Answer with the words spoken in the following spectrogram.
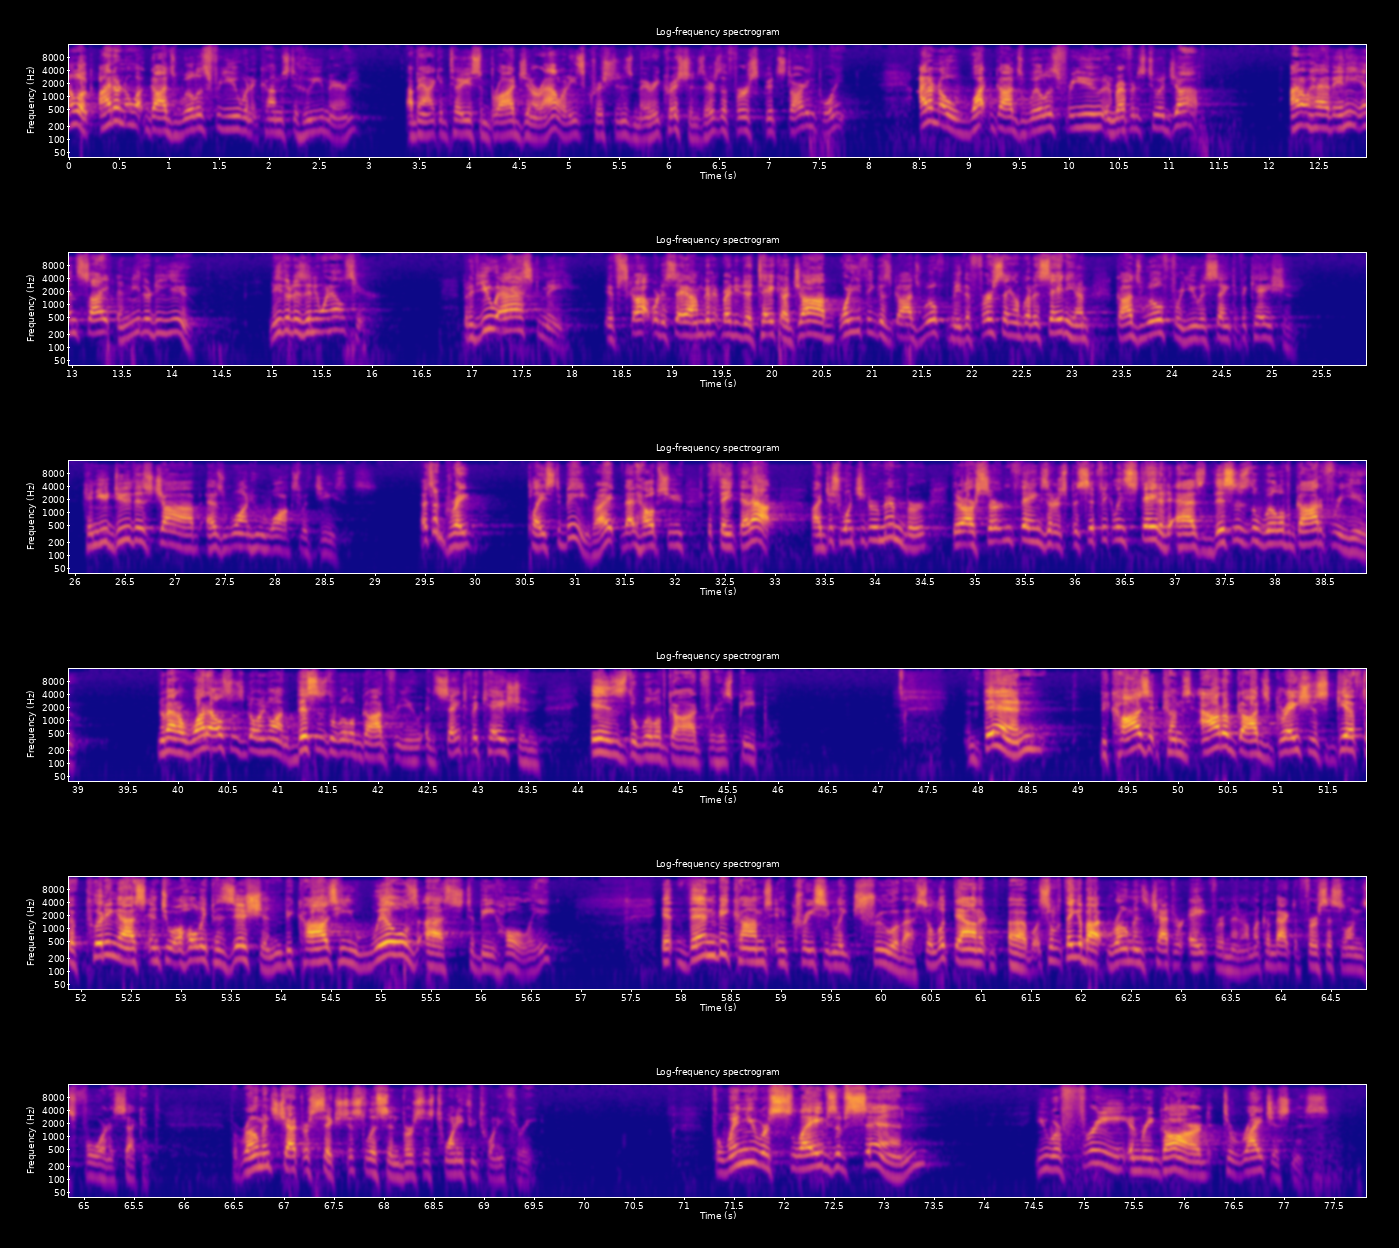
Now, look, I don't know what God's will is for you when it comes to who you marry. I mean, I can tell you some broad generalities. Christians marry Christians. There's the first good starting point. I don't know what God's will is for you in reference to a job. I don't have any insight, and neither do you. Neither does anyone else here. But if you ask me, if Scott were to say, I'm getting ready to take a job, what do you think is God's will for me? The first thing I'm going to say to him, God's will for you is sanctification. Can you do this job as one who walks with Jesus? That's a great place to be, right? That helps you to think that out. I just want you to remember there are certain things that are specifically stated as this is the will of God for you. No matter what else is going on, this is the will of God for you, and sanctification is the will of God for his people. And then, because it comes out of God's gracious gift of putting us into a holy position, because He wills us to be holy, it then becomes increasingly true of us. So look down at, uh, so think about Romans chapter 8 for a minute. I'm going to come back to 1 Thessalonians 4 in a second. But Romans chapter 6, just listen, verses 20 through 23. For when you were slaves of sin, you were free in regard to righteousness.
